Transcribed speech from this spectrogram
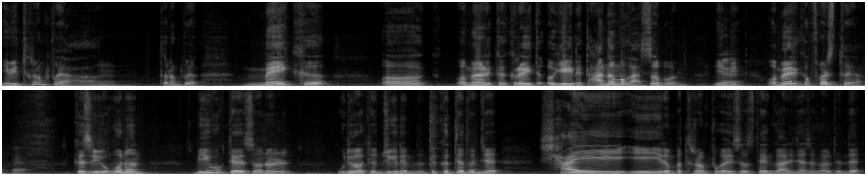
이미 트럼프야. 음. 트럼프야. make 어 아메리카 그레이트 어게인이 다 넘어갔어 뭐 이미 네. 아메리카 퍼스트야. 예. 그래서 요거는 미국 대선을 우리가 견주기는 힘든데 그때도 이제 샤이 이 이른바 트럼프가 있어서 된 거 아니냐 생각할 텐데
